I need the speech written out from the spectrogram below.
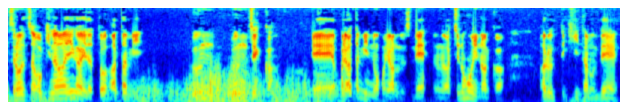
スノーデさん、沖縄以外だと熱海、うん、雲仙か。えー、やっぱり熱海の方にあるんですね。うん、あっちの方になんかあるって聞いたので、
